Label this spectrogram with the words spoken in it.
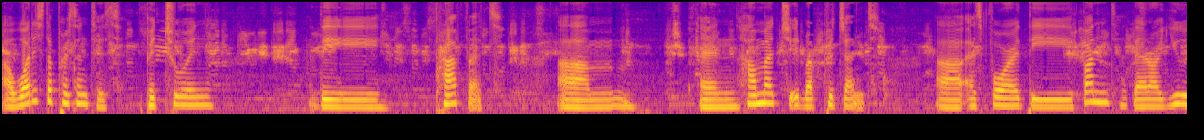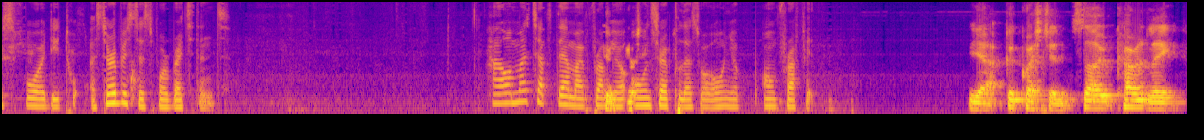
uh, what is the percentage between the profit um, and how much it represents uh, as for the fund that are used for the uh, services for residents? How much of them are from Good your question. own surplus or own your own profit? Yeah, good question. So currently,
